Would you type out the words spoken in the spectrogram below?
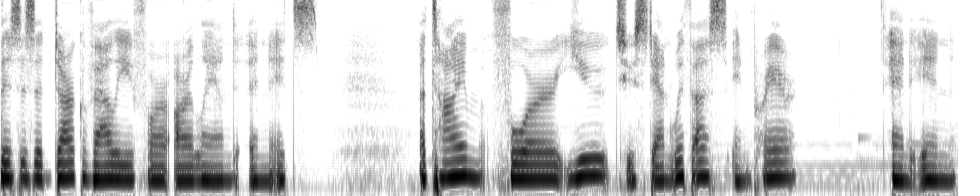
this is a dark valley for our land, and it's a time for you to stand with us in prayer and in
